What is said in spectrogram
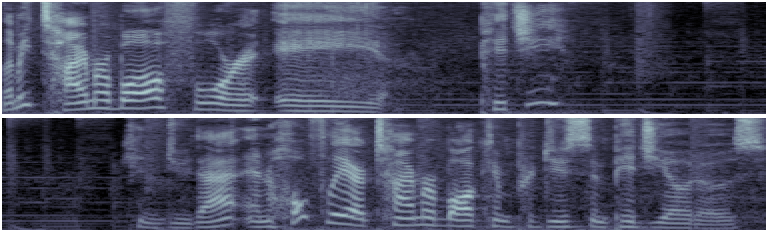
Let me Timer Ball for a Pidgey. Can do that. And hopefully our Timer Ball can produce some Pidgeottos.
